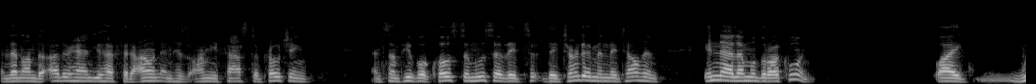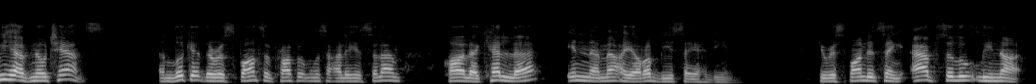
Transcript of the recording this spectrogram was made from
and then on the other hand, you have Fir'aun and his army fast approaching. And some people close to Musa, they, t- they turn to him and they tell him, Inna lamudrakun. Like, we have no chance. And look at the response of Prophet Musa alayhi salam. قال كلا إن معي ربي سيهدين. He responded saying, absolutely not.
